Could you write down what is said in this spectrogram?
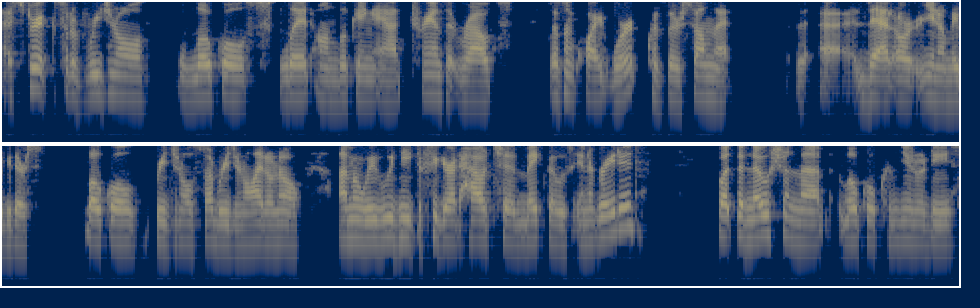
a strict sort of regional local split on looking at transit routes doesn't quite work because there's some that uh, that are you know maybe there's local, regional, sub-regional. I don't know. I mean, we would need to figure out how to make those integrated. But the notion that local communities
